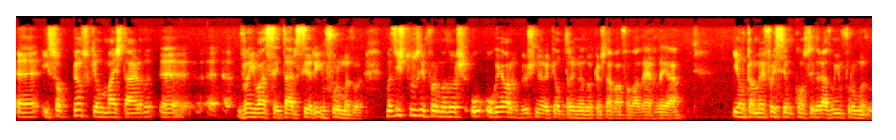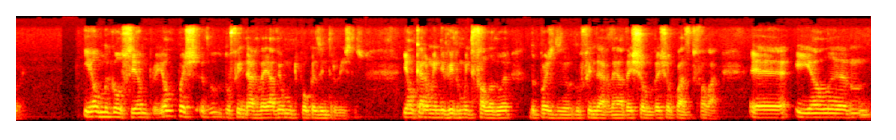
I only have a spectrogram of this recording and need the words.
Uh, e só penso que ele mais tarde uh, veio a aceitar ser informador. Mas isto dos informadores, o, o Georg Büchner, aquele treinador que eu estava a falar da RDA, ele também foi sempre considerado um informador. E ele negou sempre. Ele, depois do, do fim da RDA, deu muito poucas entrevistas. Ele, que era um indivíduo muito falador, depois do, do fim da RDA, deixou, deixou quase de falar. Eh, e ele. hum,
